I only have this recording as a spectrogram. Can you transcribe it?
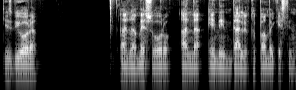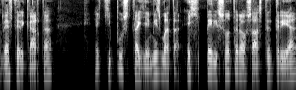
και δύο ώρα ανά μέσο όρο, ανά 90 λεπτό. Πάμε και στην δεύτερη κάρτα εκεί που στα γεμίσματα έχει περισσότερα ο Σάστε 3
